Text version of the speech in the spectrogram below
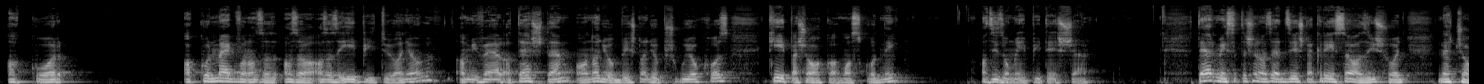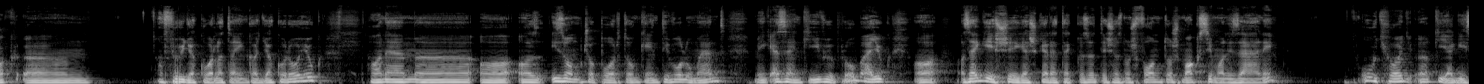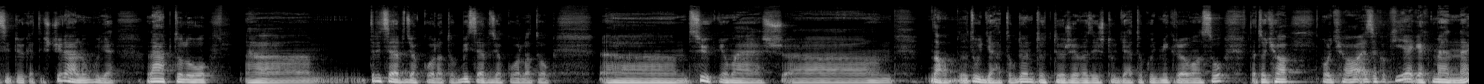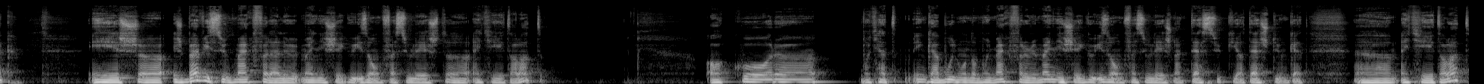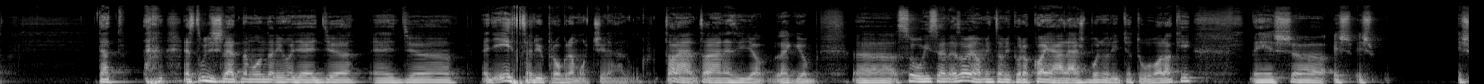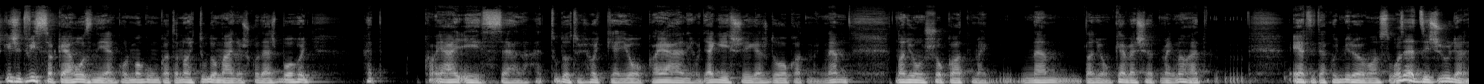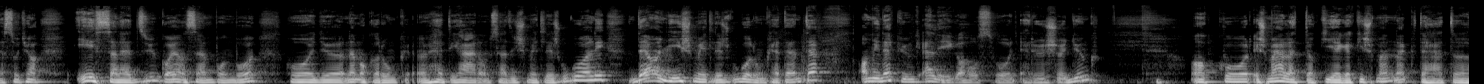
akkor akkor megvan az, a, az, a, az az építőanyag, amivel a testem a nagyobb és nagyobb súlyokhoz képes alkalmazkodni az izomépítéssel. Természetesen az edzésnek része az is, hogy ne csak öm, a főgyakorlatainkat gyakoroljuk, hanem a, az izomcsoportonkénti volument még ezen kívül próbáljuk a, az egészséges keretek között, és ez most fontos, maximalizálni, Úgyhogy kiegészítőket is csinálunk, ugye láptoló, triceps gyakorlatok, biceps gyakorlatok, szűknyomás, na, tudjátok, döntött törzsővezés, tudjátok, hogy mikről van szó. Tehát, hogyha, hogyha ezek a kiegek mennek, és, és beviszünk megfelelő mennyiségű izomfeszülést egy hét alatt, akkor, vagy hát inkább úgy mondom, hogy megfelelő mennyiségű izomfeszülésnek tesszük ki a testünket egy hét alatt. Tehát ezt úgy is lehetne mondani, hogy egy, egy, egy észszerű programot csinálunk. Talán, talán ez így a legjobb szó, hiszen ez olyan, mint amikor a kajálást bonyolítja túl valaki, és, és, és, és kicsit vissza kell hozni ilyenkor magunkat a nagy tudományoskodásból, hogy hát kajálj észszel. Hát tudod, hogy hogy kell jól kajálni, hogy egészséges dolgokat, meg nem nagyon sokat, meg nem nagyon keveset, meg na hát értitek, hogy miről van szó. Az edzés is ugyanez, hogyha észszel edzünk olyan szempontból, hogy nem akarunk heti 300 ismétlés googolni, de annyi ismétlés googolunk hetente, ami nekünk elég ahhoz, hogy erősödjünk, akkor, és mellette a kiegek is mennek, tehát uh,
